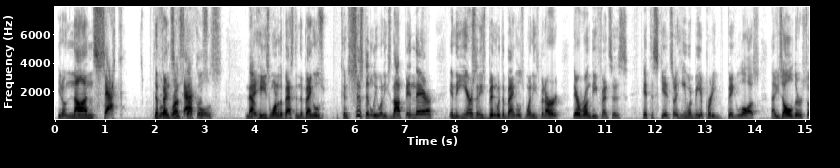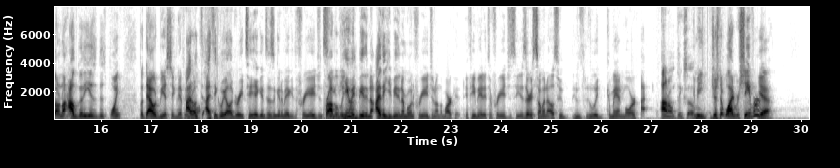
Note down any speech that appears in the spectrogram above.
you know, non-sack defensive run tackles. Now- Now, he's one of the best in the Bengals consistently when he's not been there. In the years that he's been with the Bengals, when he's been hurt, their run defenses hit the skid. So he would be a pretty big loss. Now he's older, so I don't know how good he is at this point, but that would be a significant. I don't. loss. I think we all agree Tee Higgins isn't going to make it to free agency. Probably he not. would be the. I think he'd be the number one free agent on the market if he made it to free agency. Is there someone else who who's, who would command more? I don't think so. I mean, just at wide receiver. Yeah,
